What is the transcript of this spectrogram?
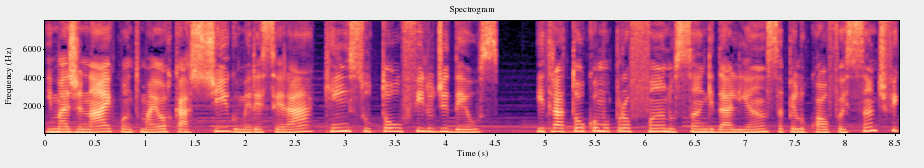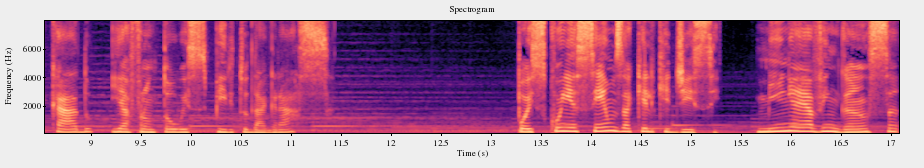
Imaginai quanto maior castigo merecerá quem insultou o Filho de Deus e tratou como profano o sangue da aliança pelo qual foi santificado e afrontou o Espírito da graça? Pois conhecemos aquele que disse: Minha é a vingança,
